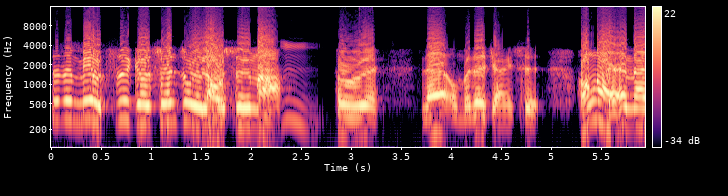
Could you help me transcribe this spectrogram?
真的没有资格称作为老师嘛，嗯，对不对？来，我们再讲一次，红海 M I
